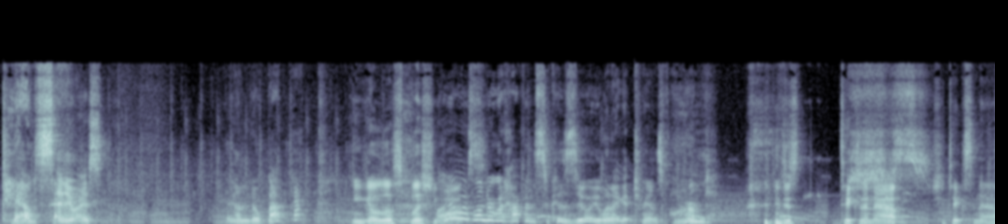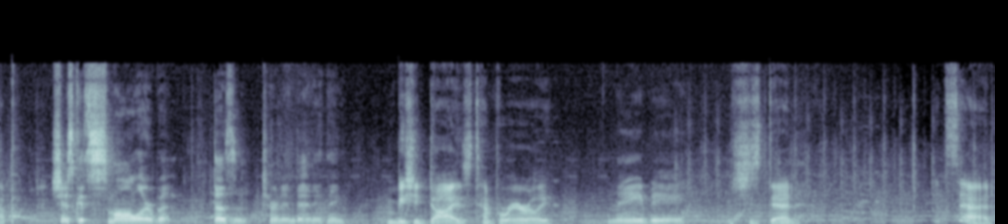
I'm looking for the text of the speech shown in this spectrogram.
Closer. Anyways. I got a little backpack. You get a little splishy I always wonder what happens to Kazooie when I get transformed. he just takes a nap. She's- She takes a nap. She just gets smaller, but doesn't turn into anything. Maybe she dies temporarily. Maybe. She's dead. It's sad.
